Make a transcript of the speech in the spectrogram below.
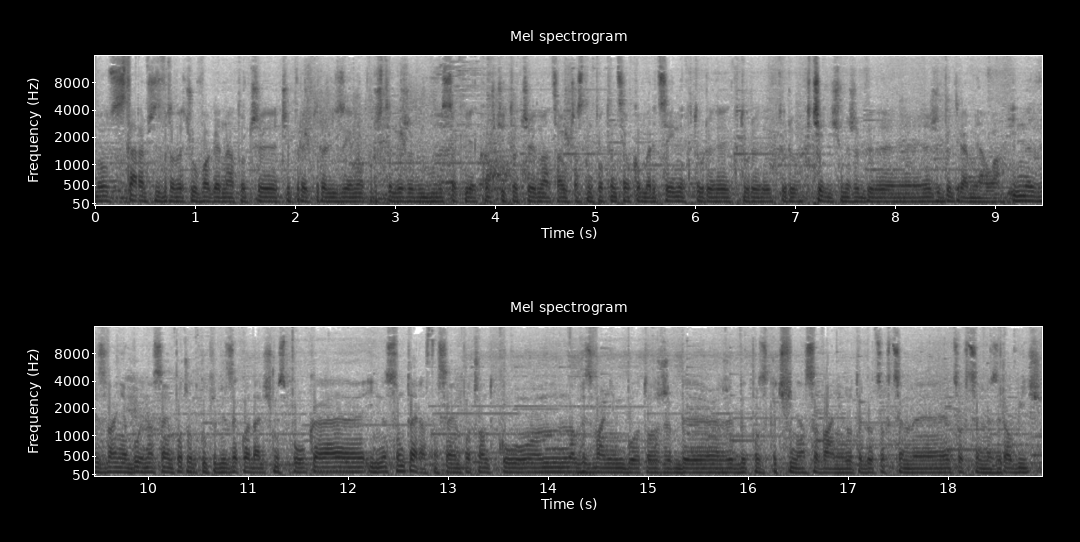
No, staram się zwracać uwagę na to, czy, czy projekt realizujemy oprócz tego, żeby był wysokiej jakości, to czy ma cały czas ten potencjał komercyjny, który, który, który chcieliśmy, żeby, żeby gra miała. Inne wyzwania były na samym początku, kiedy zakładaliśmy spółkę, inne są teraz. Na samym początku no, wyzwaniem było to, żeby, żeby pozyskać finansowanie do tego, co chcemy, co chcemy zrobić.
